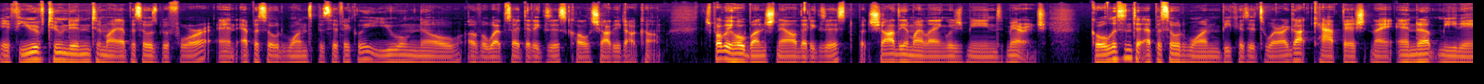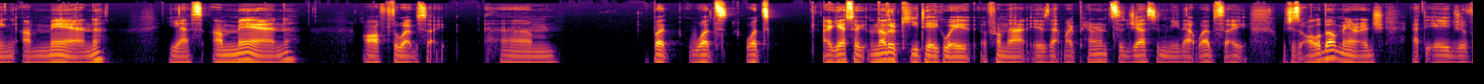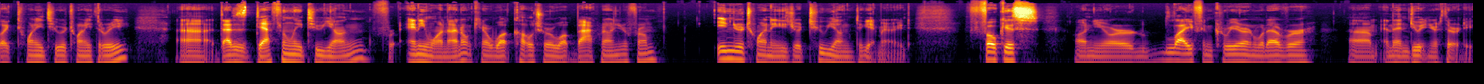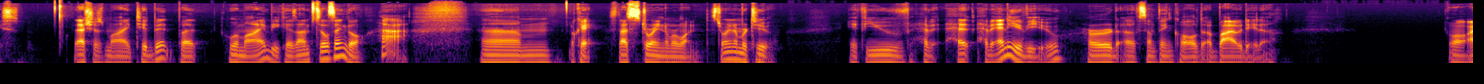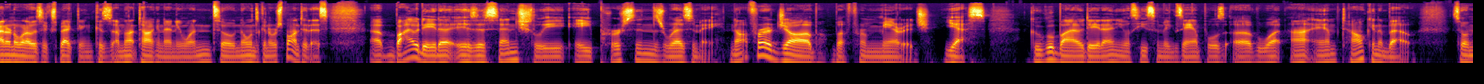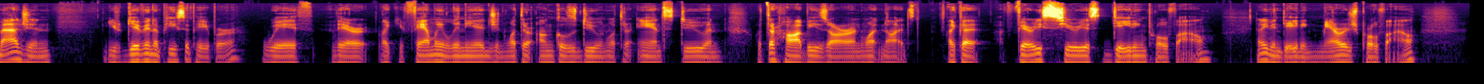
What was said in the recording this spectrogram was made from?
If you have tuned into my episodes before, and episode one specifically, you will know of a website that exists called Shaadi.com. There's probably a whole bunch now that exist, but Shaadi in my language means marriage. Go listen to episode one because it's where I got catfish and I ended up meeting a man yes, a man off the website. Um, but what's what's I guess another key takeaway from that is that my parents suggested me that website, which is all about marriage, at the age of like 22 or 23. Uh, that is definitely too young for anyone. I don't care what culture or what background you're from. In your 20s, you're too young to get married. Focus on your life and career and whatever, um, and then do it in your 30s. That's just my tidbit, but who am I? Because I'm still single. Ha. Um, okay, so that's story number one. Story number two. If you've have have any of you heard of something called a biodata? Well, I don't know what I was expecting because I'm not talking to anyone, so no one's going to respond to this. Uh, biodata is essentially a person's resume, not for a job, but for marriage. Yes, Google biodata, and you'll see some examples of what I am talking about. So imagine you're given a piece of paper with their like your family lineage and what their uncles do and what their aunts do and what their hobbies are and whatnot. It's like a, a very serious dating profile, not even dating, marriage profile,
